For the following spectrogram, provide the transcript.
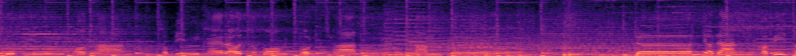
อยู่พินเผาทานศพดินใครเราจะมองชนชั้นต่ำเกินเดินเดี๋ยวดันขอพี่ส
